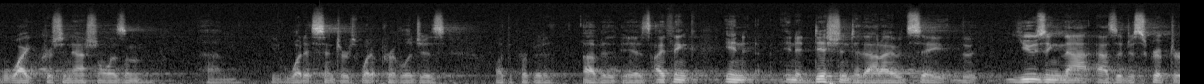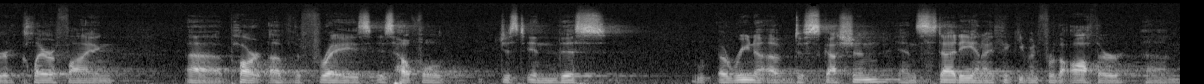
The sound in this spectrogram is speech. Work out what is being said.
white Christian nationalism, um, you know, what it centers, what it privileges, what the purpose of it is. I think in in addition to that, I would say that using that as a descriptor, clarifying uh, part of the phrase is helpful just in this arena of discussion and study, and I think even for the author um,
